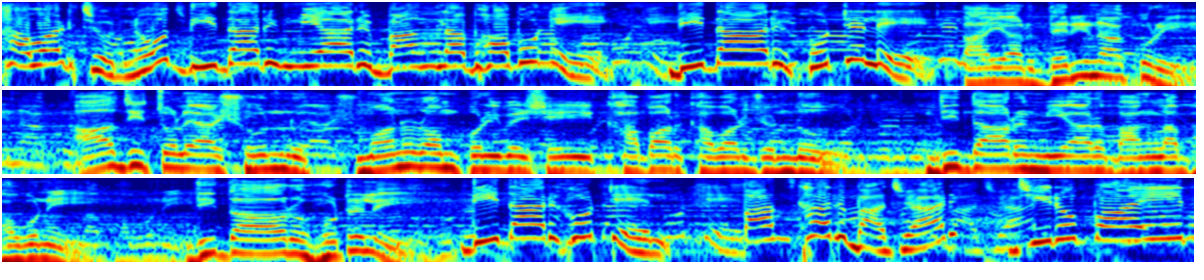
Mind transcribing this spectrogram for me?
খাওয়ার জন্য দিদার মিয়ার বাংলা ভবনে। দিদার হোটেলে। তাই আর দেরি না করে আজই চলে আসুন মনোরম পরিবেশে খাবার খাওয়ার জন্য দিদার মিয়ার বাংলা ভবনে। দিদার হোটেলে। Didar hotel Pankhar Bazar zero point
